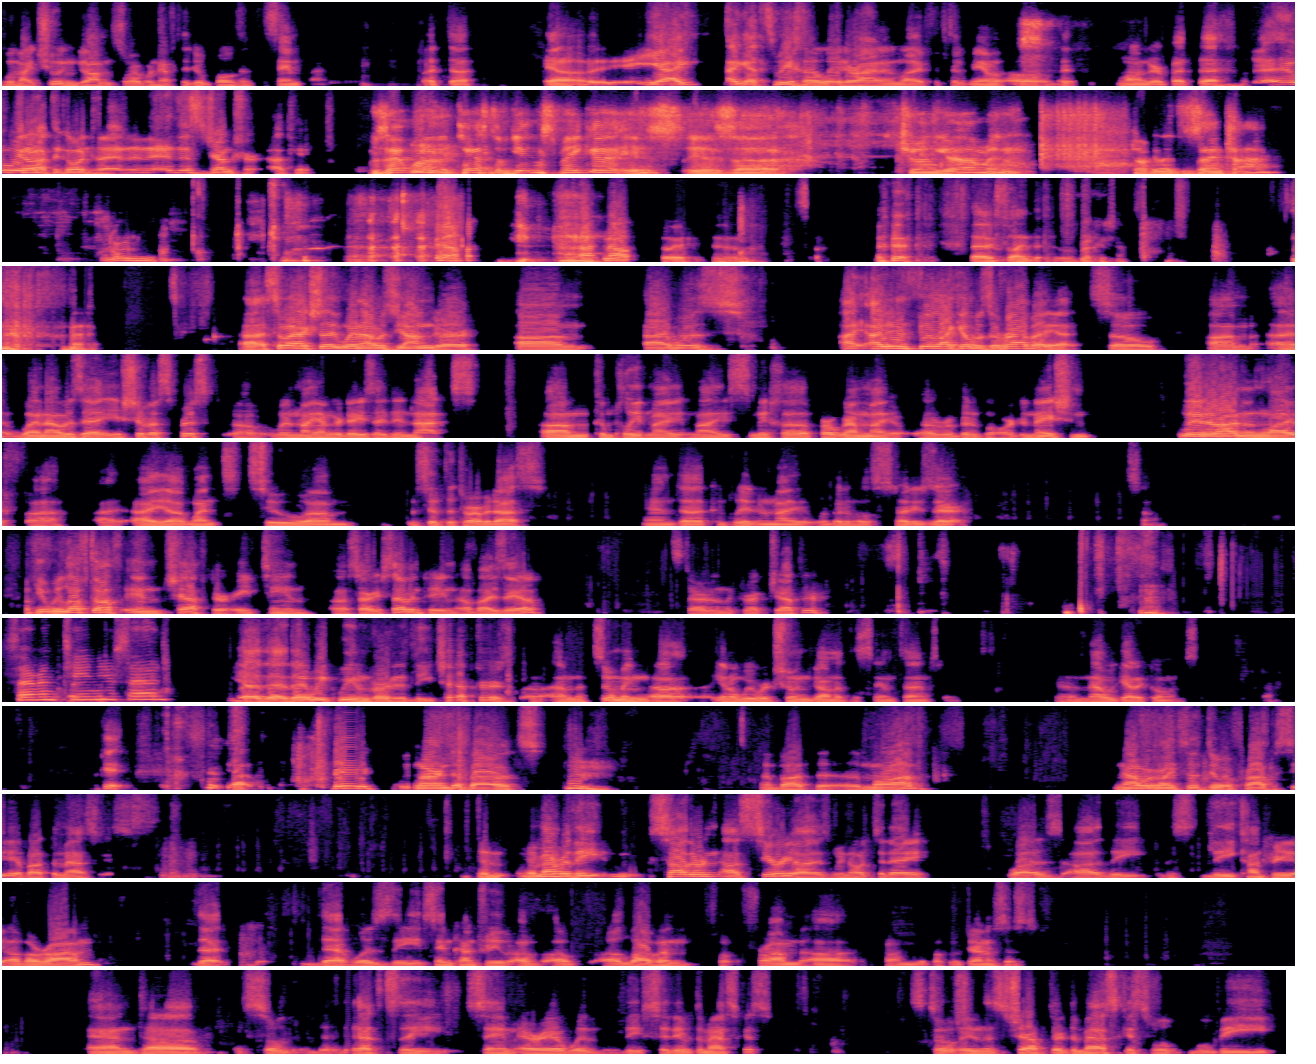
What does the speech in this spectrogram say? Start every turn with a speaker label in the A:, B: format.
A: with my chewing gum, so I wouldn't have to do both at the same time. But uh, yeah, yeah, I, I got smicha later on in life. It took me a, a little bit longer, but uh, we don't have to go into that at this juncture. Okay.
B: Was that one of the tests of getting smicha? Is is uh, chewing gum and talking at the same time?
A: uh, no, that explained it. uh, so actually, when I was younger, um, I was I, I didn't feel like I was a rabbi yet. So um, uh, when I was at Yeshiva Sprisk, uh, when my younger days, I did not um, complete my my smicha program, my uh, rabbinical ordination. Later on in life, uh, I, I uh, went to um, Mesivta Torah Vodaas and uh, completed my rabbinical studies there. So, okay, we left off in chapter 18, uh, sorry, 17 of Isaiah. Start in the correct chapter.
C: 17, you said?
A: Yeah, that, that week we inverted the chapters. Uh, I'm assuming, uh, you know, we were chewing gum at the same time. So now we got it going. Okay. Yeah. we learned about about the uh, Moab. Now we're going to do a prophecy about Damascus. The, remember, the southern uh, Syria, as we know today, was uh, the, the, the country of Aram. That that was the same country of of uh, Lavan from uh, from the Book of Genesis and uh, so th that's the same area with the city of Damascus. So in this chapter, Damascus will, will be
